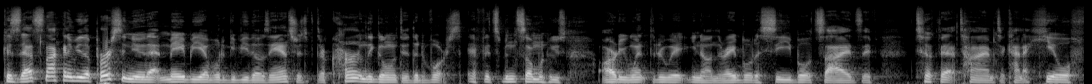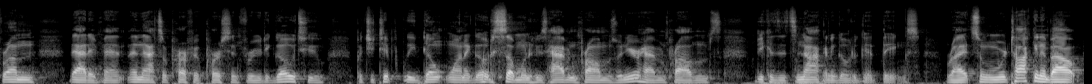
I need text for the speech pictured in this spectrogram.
Because that's not going to be the person you that may be able to give you those answers if they're currently going through the divorce. If it's been someone who's already went through it, you know, and they're able to see both sides, they've took that time to kind of heal from that event, then that's a perfect person for you to go to. But you typically don't want to go to someone who's having problems when you're having problems because it's not going to go to good things, right? So when we're talking about,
